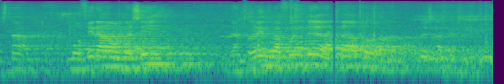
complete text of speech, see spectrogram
Esta Mocina da un besín, de Antonín de la Fuente, adaptada por Luis García.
